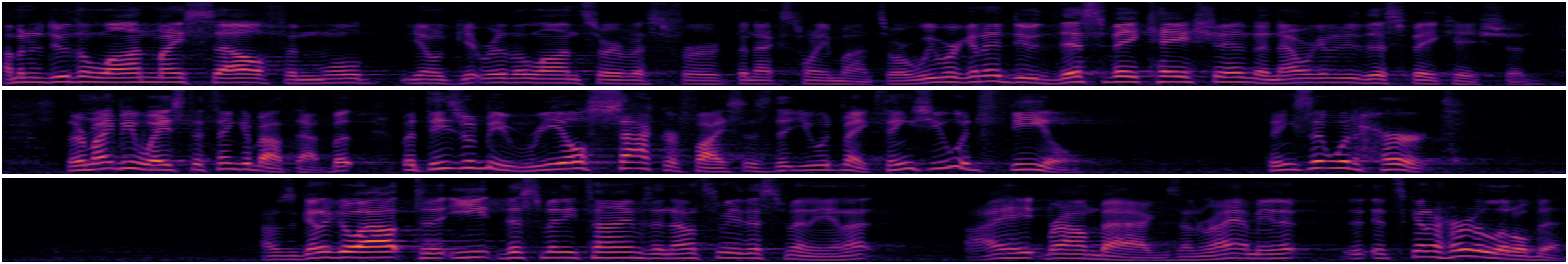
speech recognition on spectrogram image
i'm going to do the lawn myself and we'll you know get rid of the lawn service for the next 20 months. Or we were going to do this vacation and now we're going to do this vacation. There might be ways to think about that but but these would be real sacrifices that you would make things you would feel things that would hurt. I was going to go out to eat this many times and now it's me this many and i i hate brown bags and right i mean it, it's going to hurt a little bit.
